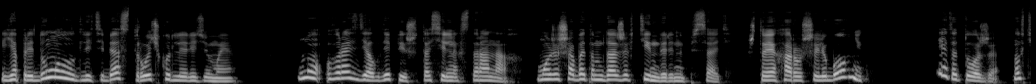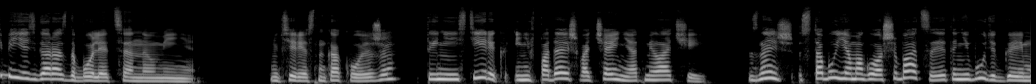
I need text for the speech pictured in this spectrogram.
я придумала для тебя строчку для резюме. Ну, в раздел, где пишут о сильных сторонах. Можешь об этом даже в Тиндере написать. Что я хороший любовник? Это тоже, но в тебе есть гораздо более ценное умение. Интересно, какое же? Ты не истерик и не впадаешь в отчаяние от мелочей. Знаешь, с тобой я могу ошибаться, и это не будет гейм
